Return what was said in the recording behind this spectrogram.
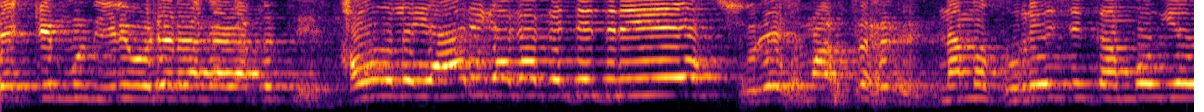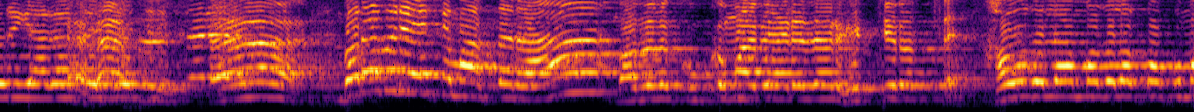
ಬೆಕ್ಕಿನ ಮುಂದೆ ಇಲಿ ಹೊಡ್ಯಾರಂಗ ಆಗತ್ತೈತಿ ಹೌದಲ್ಲ ಯಾರಿಗ ಆಗಾಕತ್ತೈತ್ರಿ? ಸುರೇಶ್ ಮಾಸ್ತರ್ ನಮ್ಮ ಸುರೇಶ್ ಕಂಬೋಗಿ ಅವ್ರಿಗೆ ಆಗಾಕತ್ತೈತ್ರಿ. ಬರೋಬರಿ ಐತಿ ಮಾಸ್ತರ ಮೊದಲ ಕುಕ್ಕುಮ ಬೇರೆದವ್ರು ಹೆಚ್ಚಿರತ್ತೆ. ಹೌದಲ್ಲ ಮೊದಲ ಕುಕುಮ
